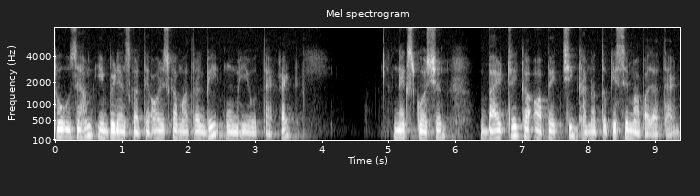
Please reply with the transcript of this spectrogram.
तो उसे हम इम्पीडेंस करते हैं और इसका मात्रक भी ओम ही होता है राइट नेक्स्ट क्वेश्चन बैटरी का अपेक्षिक घनत्व तो किससे मापा जाता है?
